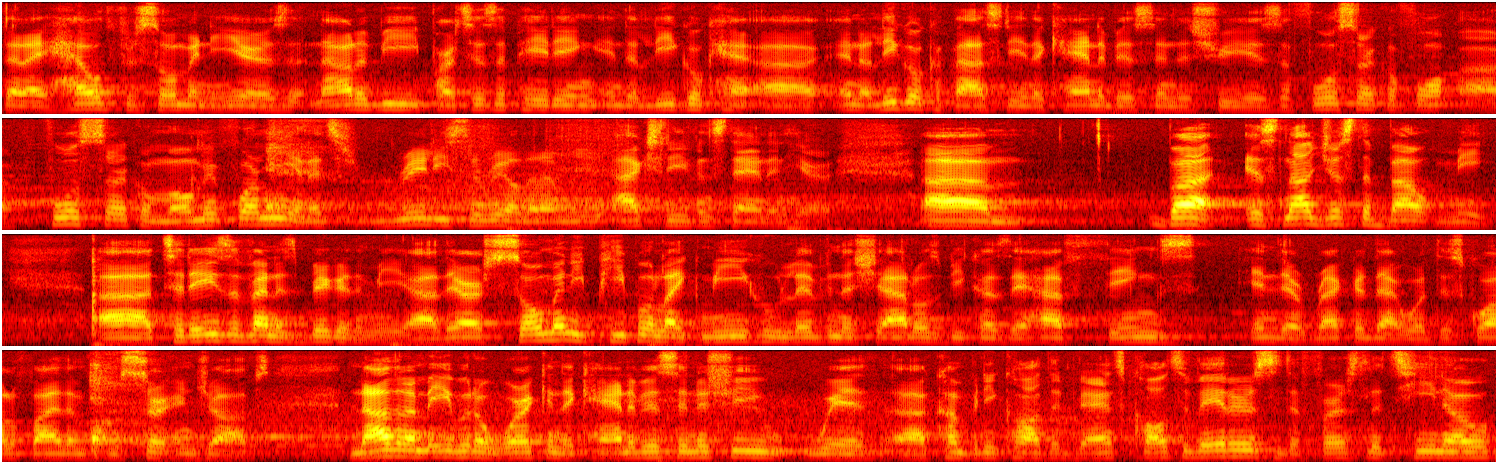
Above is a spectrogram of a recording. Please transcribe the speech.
that I held for so many years. Now to be participating in the legal uh, in a legal capacity in the cannabis industry is a full circle for, uh, full circle moment for me, and it's really surreal that I'm actually even standing here. Um, but it's not just about me. Uh, today's event is bigger than me. Uh, there are so many people like me who live in the shadows because they have things in their record that will disqualify them from certain jobs. Now that I'm able to work in the cannabis industry with a company called Advanced Cultivators, the first Latino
